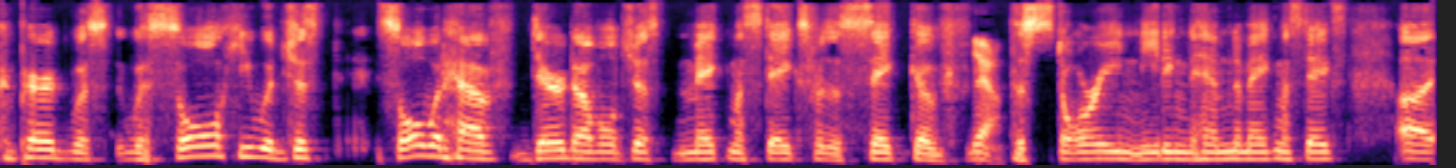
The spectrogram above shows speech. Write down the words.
compared with with Soule. He would just Soule would have Daredevil just make mistakes for the sake of Yeah. the story needing him to make mistakes. Uh,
